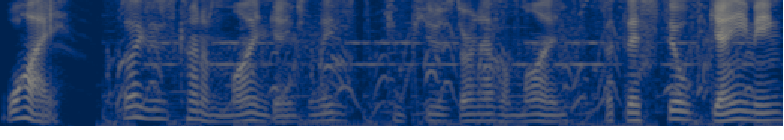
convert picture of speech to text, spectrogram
Why? I feel like this is kind of mind games, and these computers don't have a mind, but they're still gaming.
